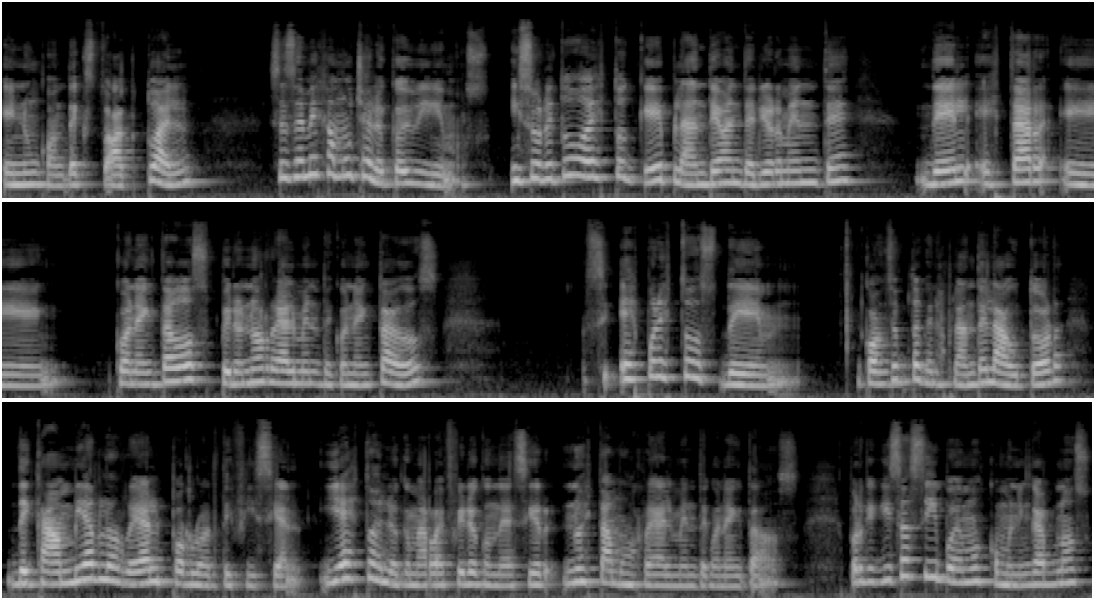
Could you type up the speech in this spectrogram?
en un contexto actual, se asemeja mucho a lo que hoy vivimos, y sobre todo esto que planteaba anteriormente del estar eh, conectados pero no realmente conectados, es por estos de conceptos que nos plantea el autor de cambiar lo real por lo artificial. Y esto es lo que me refiero con decir no estamos realmente conectados. Porque quizás sí podemos comunicarnos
